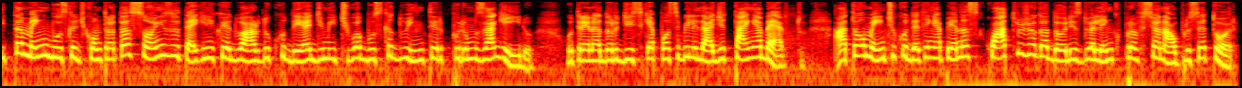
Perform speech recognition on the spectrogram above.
E também em busca de contratações, o técnico Eduardo Cudê admitiu a busca do Inter por um zagueiro. O treinador disse que a possibilidade está em aberto. Atualmente, o Cudê tem apenas quatro jogadores do elenco profissional para o setor.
